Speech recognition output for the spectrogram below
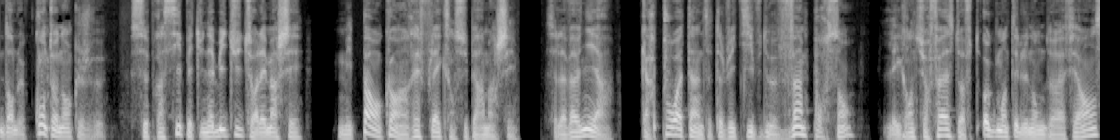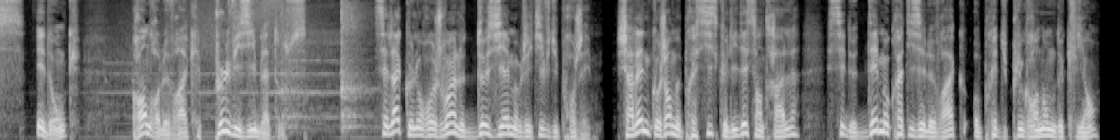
dans le contenant que je veux. Ce principe est une habitude sur les marchés, mais pas encore un réflexe en supermarché. Cela va venir, car pour atteindre cet objectif de 20%, les grandes surfaces doivent augmenter le nombre de références et donc rendre le vrac plus visible à tous. C'est là que l'on rejoint le deuxième objectif du projet. Charlène Cogent me précise que l'idée centrale, c'est de démocratiser le vrac auprès du plus grand nombre de clients,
